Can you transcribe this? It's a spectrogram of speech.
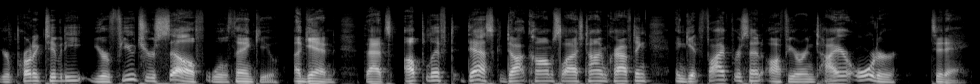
your productivity, your future self will thank you. Again, that's upliftdesk.com slash timecrafting and get 5% off your entire order today.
